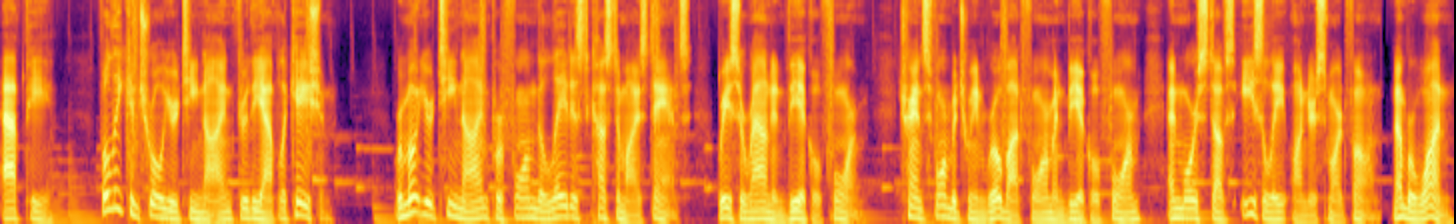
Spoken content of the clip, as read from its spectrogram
App P. Fully control your T9 through the application. Remote your T9 perform the latest customized dance, race around in vehicle form, transform between robot form and vehicle form, and more stuffs easily on your smartphone. Number 1.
